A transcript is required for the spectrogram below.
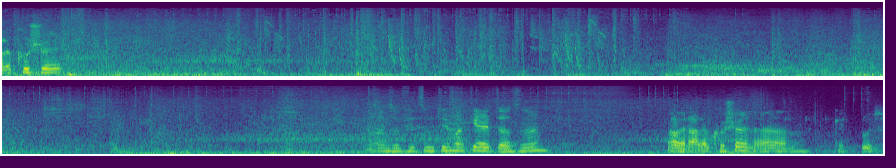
Alle kuscheln. Ah, so viel zum Thema Geld das, ne? Ja, wenn alle kuscheln, ne, dann geht gut.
